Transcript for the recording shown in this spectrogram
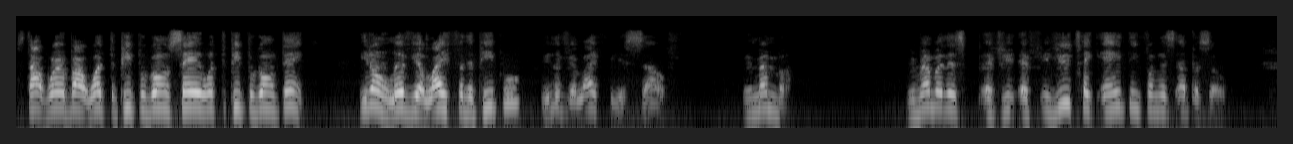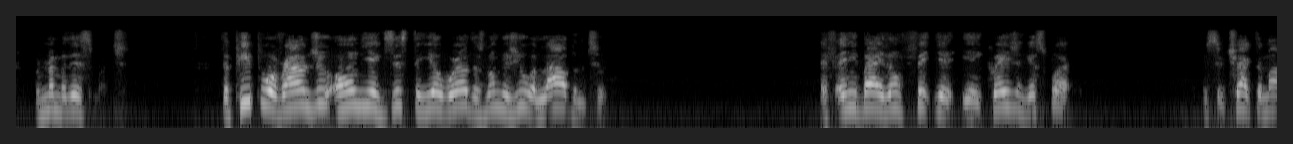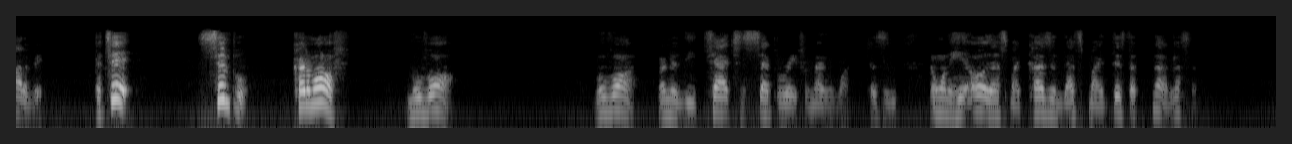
Stop worrying about what the people gonna say, what the people gonna think. You don't live your life for the people. You live your life for yourself. Remember, Remember this if you if, if you take anything from this episode, remember this much. The people around you only exist in your world as long as you allow them to. If anybody don't fit your, your equation, guess what? You subtract them out of it. That's it. Simple. Cut them off. Move on. Move on. Learn to detach and separate from everyone. Doesn't don't want to hear, oh, that's my cousin, that's my this, that. No, listen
